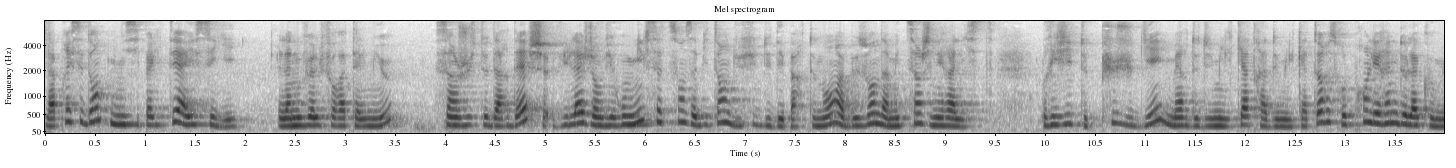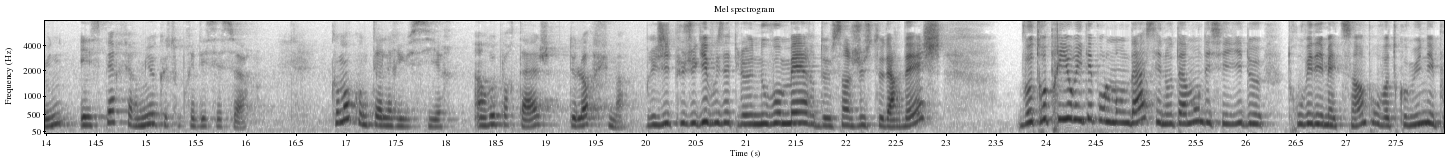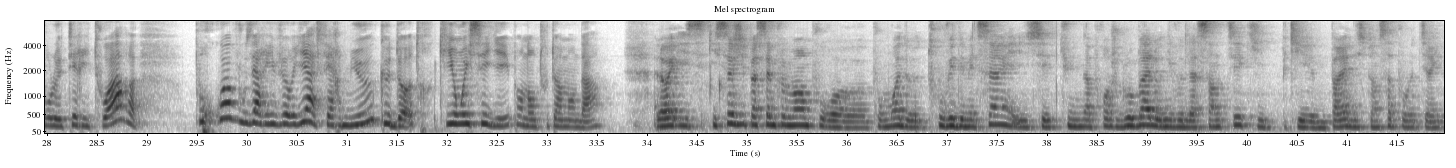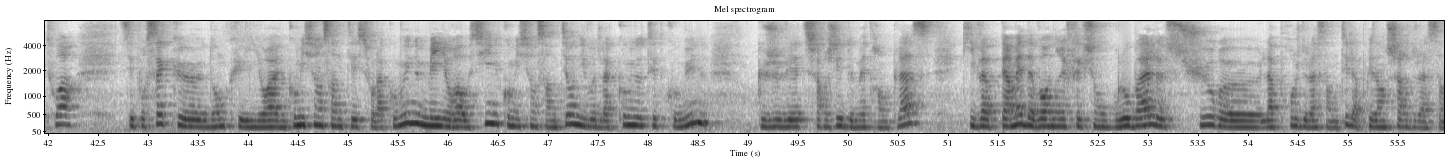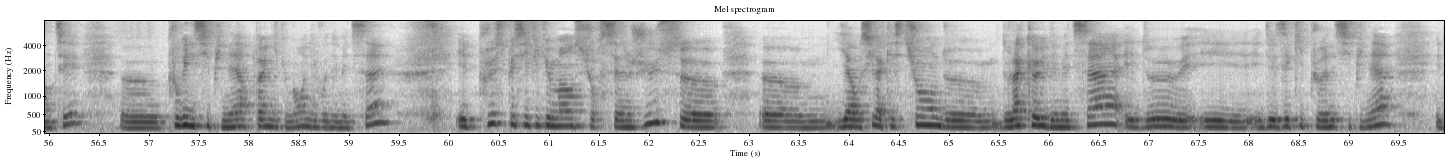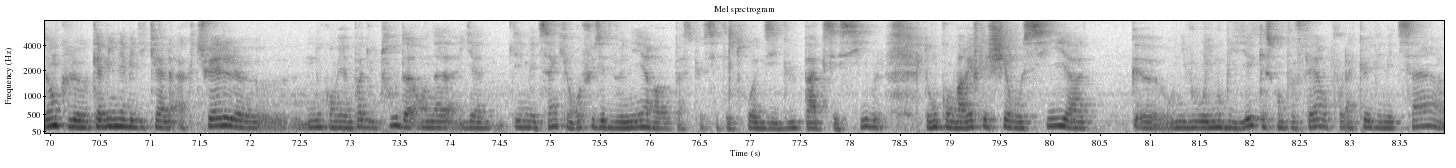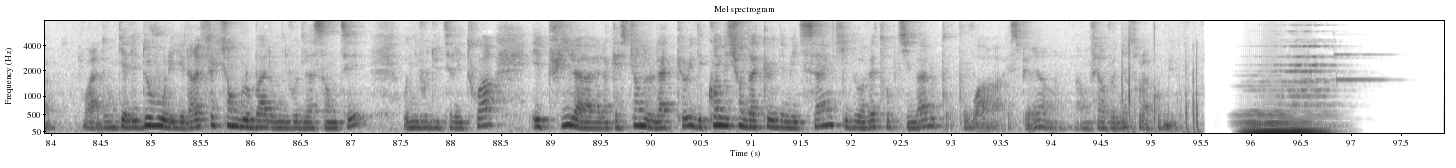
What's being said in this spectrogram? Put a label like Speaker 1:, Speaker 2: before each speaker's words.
Speaker 1: La précédente municipalité a essayé. La nouvelle fera-t-elle mieux? Saint-Just d'Ardèche, village d'environ 1700 habitants du sud du département, a besoin d'un médecin généraliste. Brigitte Pujuguet, maire de 2004 à 2014, reprend les rênes de la commune et espère faire mieux que son prédécesseur. Comment compte-t-elle réussir? Un reportage de Laure.
Speaker 2: Brigitte Pujuguet, vous êtes le nouveau maire de Saint-Just d'Ardèche. Votre priorité pour le mandat, c'est notamment d'essayer de trouver des médecins pour votre commune et pour le territoire. Pourquoi vous arriveriez à faire mieux que d'autres qui ont essayé pendant tout un mandat?
Speaker 3: Alors, il ne s'agit pas simplement pour, euh, pour moi de trouver des médecins, c'est une approche globale au niveau de la santé qui, qui me paraît indispensable pour le territoire. C'est pour ça que donc il y aura une commission santé sur la commune, mais il y aura aussi une commission santé au niveau de la communauté de communes que je vais être chargée de mettre en place, qui va permettre d'avoir une réflexion globale sur euh, l'approche de la santé, la prise en charge de la santé, euh, pluridisciplinaire, pas uniquement au niveau des médecins. Et plus spécifiquement sur Saint-Just, euh, il y a aussi la question de, l'accueil des médecins et, de, des équipes pluridisciplinaires. Et donc le cabinet médical actuel ne convient pas du tout. Il y a des médecins qui ont refusé de venir parce que c'était trop exigu, pas accessible. Donc on va réfléchir aussi à au niveau immobilier, qu'est-ce qu'on peut faire pour l'accueil des médecins. Euh, voilà, donc il y a les deux volets. Il y a la réflexion globale au niveau de la santé, au niveau du territoire, et puis la question de l'accueil, des conditions d'accueil des médecins qui doivent être optimales pour pouvoir espérer en faire venir sur la commune.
